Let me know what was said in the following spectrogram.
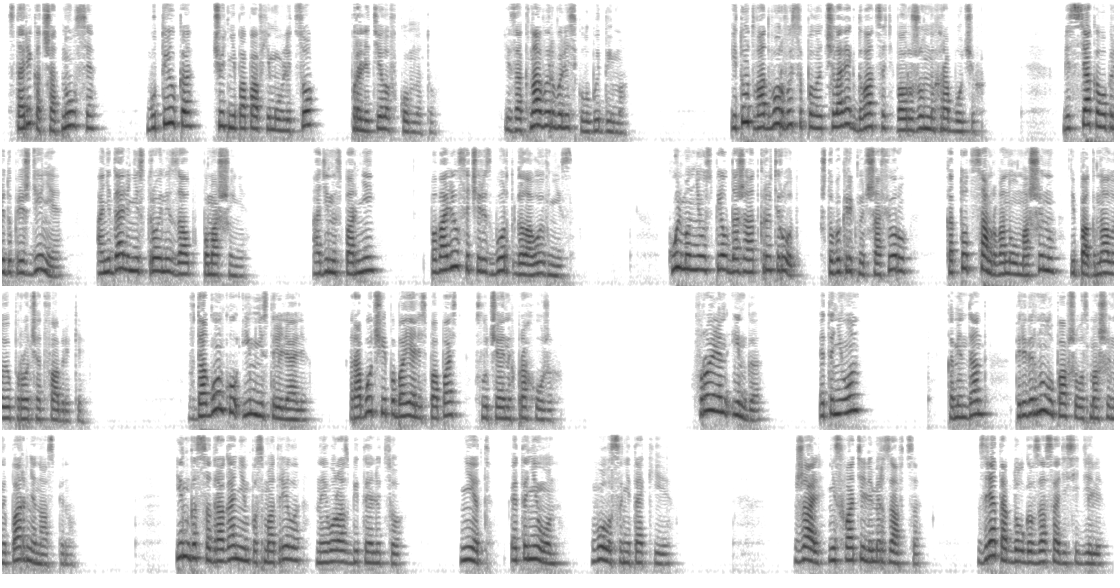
Старик отшатнулся. Бутылка, чуть не попав ему в лицо, пролетела в комнату. Из окна вырвались клубы дыма. И тут во двор высыпало человек двадцать вооруженных рабочих. Без всякого предупреждения они дали нестройный залп по машине. Один из парней повалился через борт головой вниз. Кульман не успел даже открыть рот, чтобы крикнуть шоферу, как тот сам рванул машину и погнал ее прочь от фабрики. Вдогонку им не стреляли. Рабочие побоялись попасть в случайных прохожих. «Фройлен Инга, это не он?» Комендант перевернул упавшего с машины парня на спину. Инга с содроганием посмотрела на его разбитое лицо. «Нет, это не он. Волосы не такие». «Жаль, не схватили мерзавца. Зря так долго в засаде сидели.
